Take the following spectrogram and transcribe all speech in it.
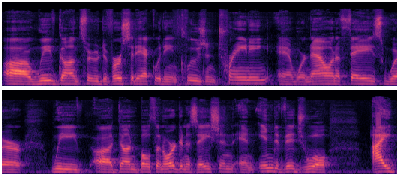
uh, we've gone through diversity, equity, inclusion training, and we're now in a phase where we've uh, done both an organization and individual I,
